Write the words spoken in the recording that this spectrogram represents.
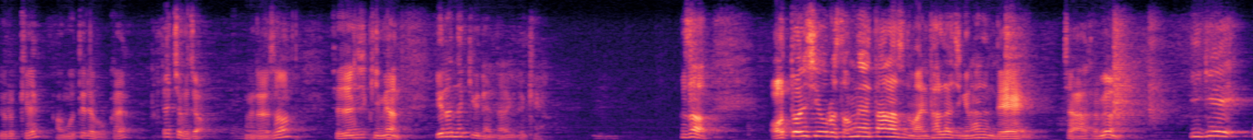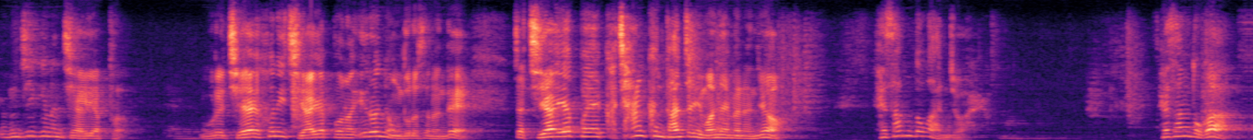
이렇게 광고 때려볼까요? 됐죠, 그죠? 그래서 재생시키면 이런 느낌이 된다는 게 이렇게요. 그래서 어떤 식으로 썩냐에 따라서도 많이 달라지긴 하는데 자 그러면 이게 움직이는 GIF 우리 GI, 흔히 GIF는 이런 용도로 쓰는데 자 GIF의 가장 큰 단점이 뭐냐면은요 해상도가 안 좋아요. 해상도가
